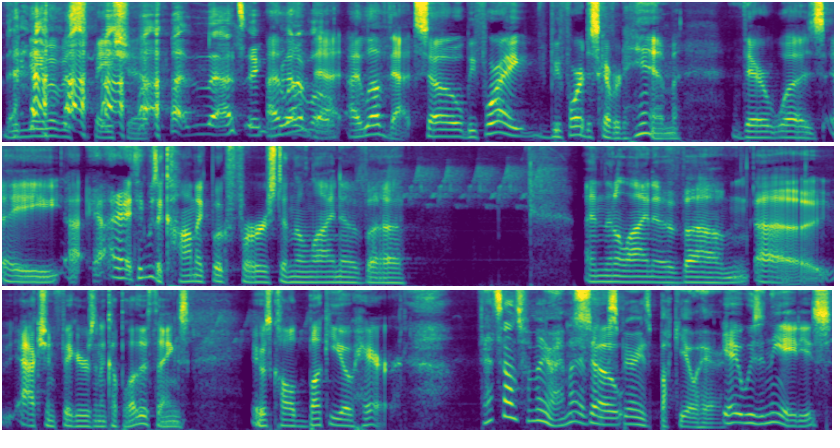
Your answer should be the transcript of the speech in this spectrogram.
The name of a spaceship. That's incredible. I love that. I love that. So before I before I discovered him, there was a I, I think it was a comic book first, and the line of. Uh, and then a line of um, uh, action figures and a couple other things. It was called Bucky O'Hare. That sounds familiar. I might have So- experienced Bucky O'Hare. It was in the 80s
